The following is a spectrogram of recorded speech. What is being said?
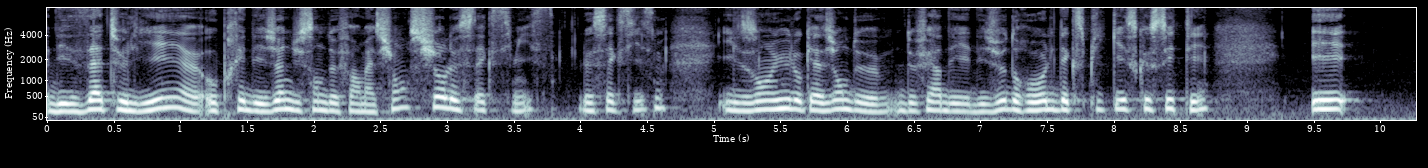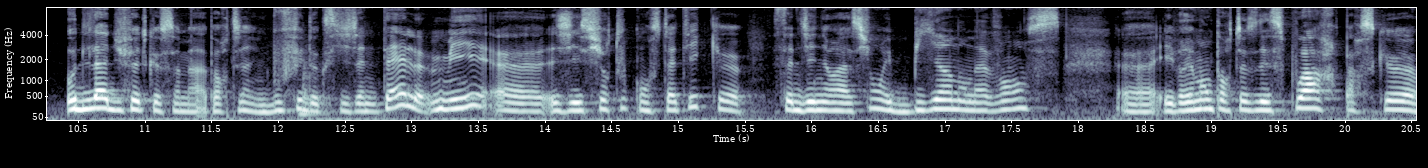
des ateliers auprès des jeunes du centre de formation sur le sexisme. Le sexisme. Ils ont eu l'occasion de, faire des, jeux de rôle, d'expliquer ce que c'était. Et au-delà du fait que ça m'a apporté une bouffée d'oxygène telle, mais euh, j'ai surtout constaté que cette génération est bien en avance euh, et vraiment porteuse d'espoir parce que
